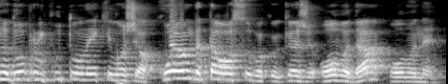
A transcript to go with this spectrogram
na dobrom putu, ali neki loši. A ko je onda ta osoba koja kaže ovo da, ovo ne?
